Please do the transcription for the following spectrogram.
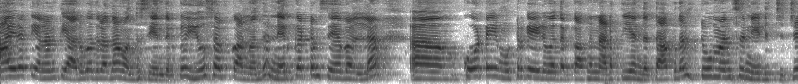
ஆயிரத்தி எழுநூத்தி அறுபதுல தான் வந்து சேர்ந்திருக்கு. யூசப் கான் வந்து நெற்கட்டும் சேவலில் கோட்டையை முற்றுகையிடுவதற்காக நடத்திய இந்த தாக்குதல் டூ மந்த்ஸ் நீடிச்சிச்சு.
